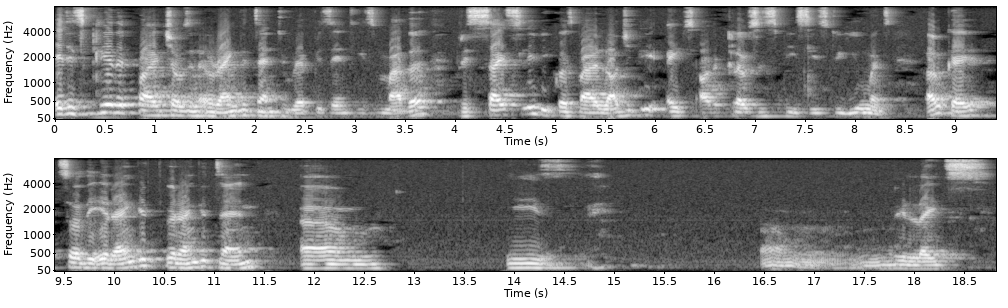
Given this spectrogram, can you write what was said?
It is clear that Pi chose an orangutan to represent his mother precisely because biologically apes are the closest species to humans. Okay, so the orangut orangutan um, is um, relates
